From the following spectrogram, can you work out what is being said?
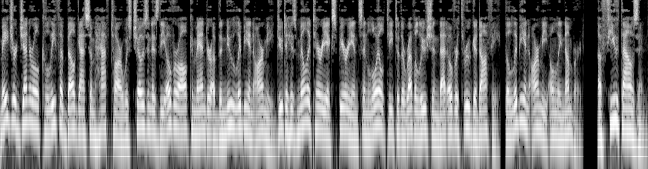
Major General Khalifa Belgasim Haftar was chosen as the overall commander of the new Libyan army due to his military experience and loyalty to the revolution that overthrew Gaddafi. The Libyan army only numbered a few thousand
